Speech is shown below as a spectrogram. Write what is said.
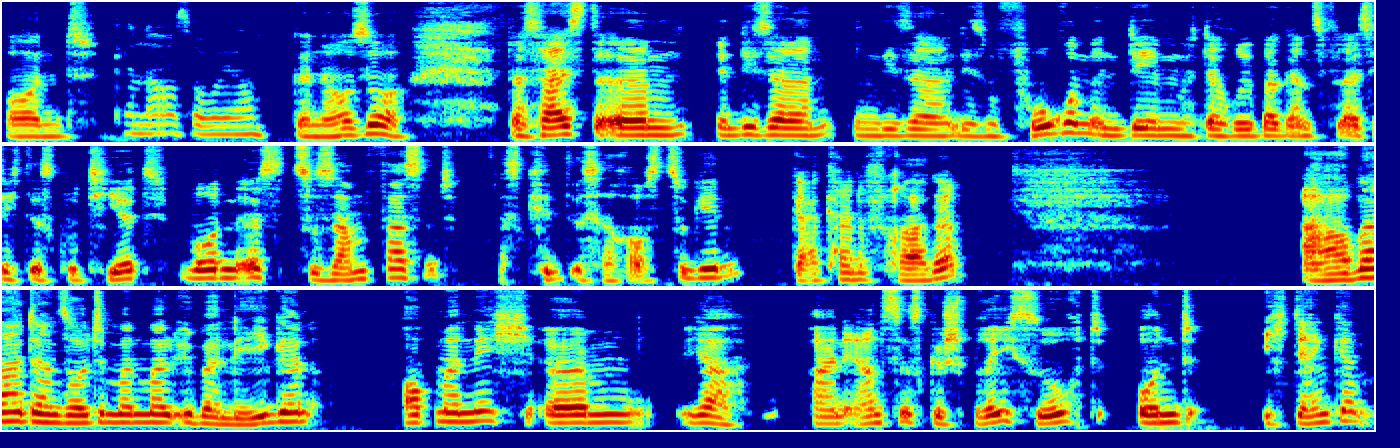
Und genau so, ja. Genau so. Das heißt, ähm, in dieser, in dieser, in diesem Forum, in dem darüber ganz fleißig diskutiert worden ist, zusammenfassend, das Kind ist herauszugeben, gar keine Frage. Aber dann sollte man mal überlegen, ob man nicht ähm, ja ein ernstes Gespräch sucht. Und ich denke,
